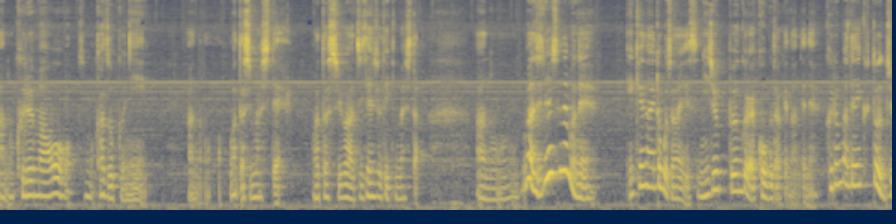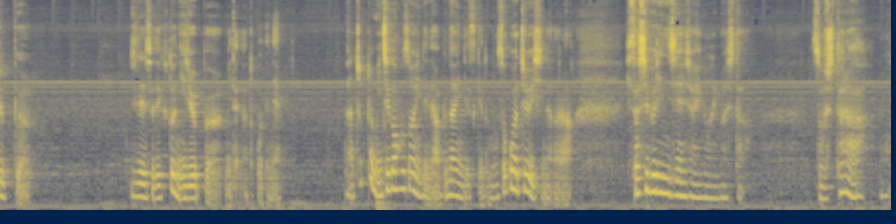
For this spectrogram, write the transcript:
あの車をその家族にあの渡しまして私は自転車で行きました。あのまあ自転車でもね行けないとこじゃないです。20分ぐらい漕ぐだけなんでね。車で行くと10分。自転車で行くと20分みたいなとこでね。ちょっと道が細いんでね危ないんですけどもそこは注意しながら久しぶりに自転車に乗りました。そしたらもう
